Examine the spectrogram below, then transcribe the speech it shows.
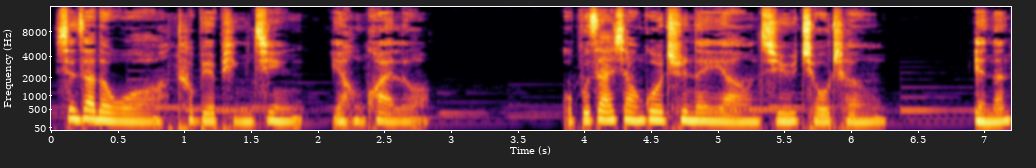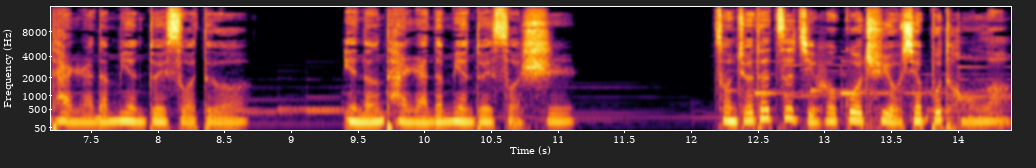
现在的我特别平静，也很快乐。我不再像过去那样急于求成，也能坦然的面对所得，也能坦然的面对所失。总觉得自己和过去有些不同了，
